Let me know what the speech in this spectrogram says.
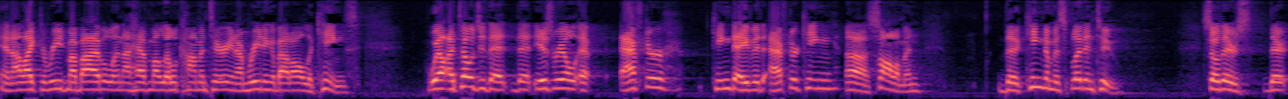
And I like to read my Bible and I have my little commentary and I'm reading about all the kings. Well, I told you that, that Israel, after King David, after King uh, Solomon, the kingdom is split in two. So there's there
